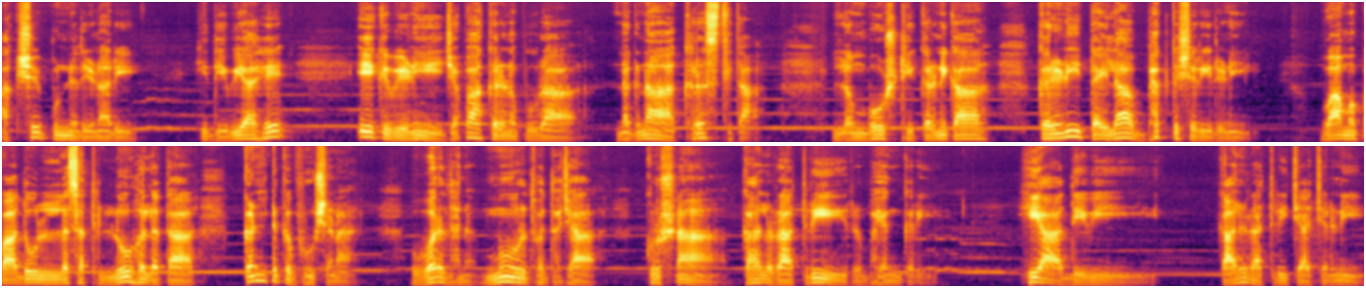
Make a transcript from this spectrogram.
अक्षय पुण्य देणारी ही देवी आहे एक वेणी जपा कर्ण पुरा नग्ना खरस्थिता लंबोष्ठी कर्णिका कर्णी तैलाभ्यक्त शरीरिणी। वामपादोल्लसथ लोहलता कंटकभूषणा वर्धन मूर्ध्वध्वजा कृष्णा कालरात्रीर भयंकरी। हिया देवी कालरात्रीच्या चरणी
